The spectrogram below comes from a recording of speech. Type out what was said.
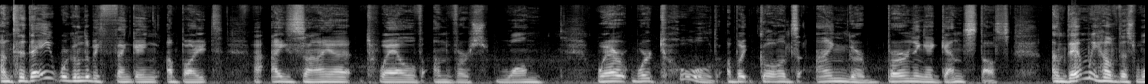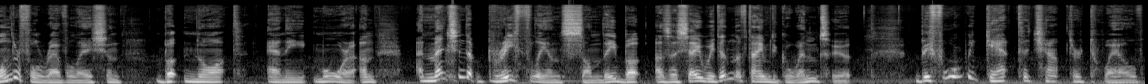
And today we're going to be thinking about uh, Isaiah 12 and verse 1 where we're told about God's anger burning against us. And then we have this wonderful revelation, but not anymore. And I mentioned it briefly on Sunday, but as I say, we didn't have time to go into it. Before we get to chapter 12,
